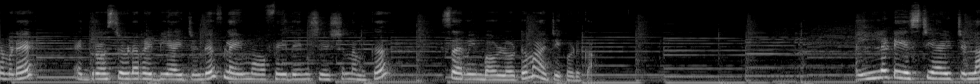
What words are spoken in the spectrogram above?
നമ്മുടെ എഗ് റോസ്റ്റ് ഇവിടെ റെഡി ആയിട്ടുണ്ട്. ഫ്ലെയിം ഓഫ് ചെയ്തതിന് ശേഷം നമുക്ക് സെർവിങ് ബൗളിലോട്ട് മാറ്റി കൊടുക്കാം. നല്ല ടേസ്റ്റി ആയിട്ടുള്ള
